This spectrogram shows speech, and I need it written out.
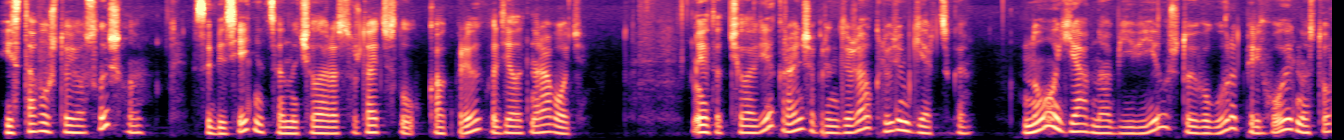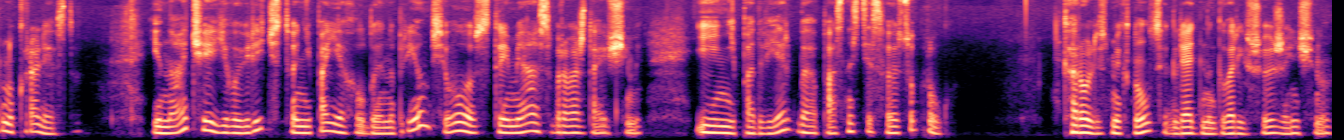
Из того, что я услышала, Собеседница начала рассуждать вслух, как привыкла делать на работе. Этот человек раньше принадлежал к людям герцога, но явно объявил, что его город переходит на сторону королевства. Иначе его величество не поехал бы на прием всего с тремя сопровождающими и не подверг бы опасности свою супругу. Король усмехнулся, глядя на говорившую женщину.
